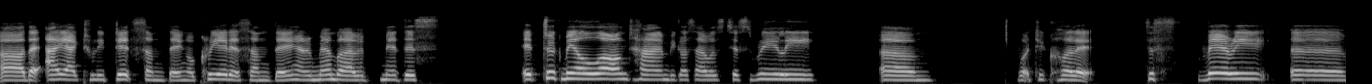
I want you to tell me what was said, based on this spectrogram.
Uh, that I actually did something or created something. I remember I made this. It took me a long time because I was just really, um, what do you call it? Just very, uh,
